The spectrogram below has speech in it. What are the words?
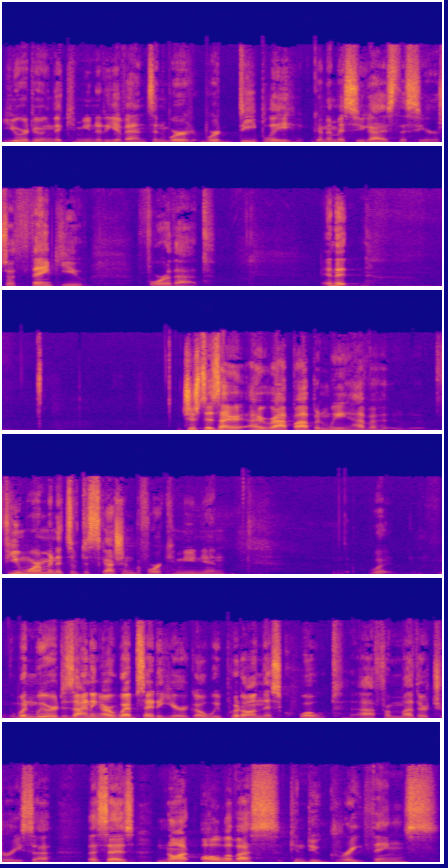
you were doing the community events. And we're, we're deeply going to miss you guys this year. So thank you for that. And it just as I, I, wrap up and we have a few more minutes of discussion before communion, when we were designing our website a year ago, we put on this quote uh, from Mother Teresa that says, Not all of us can do great things,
